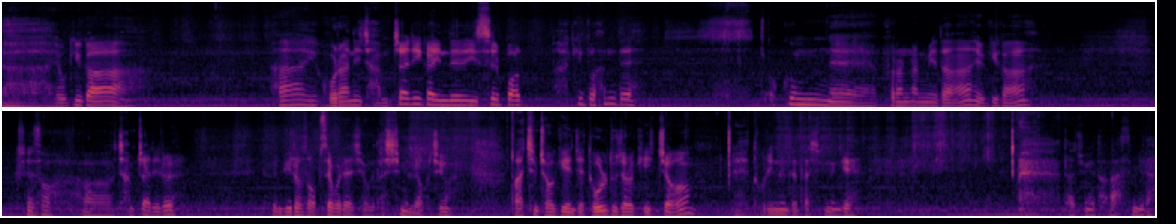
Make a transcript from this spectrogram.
야 여기가 아이 고라니 잠자리가 있는 있을 법 하기도 한데 조금 네 불안합니다 여기가 그래서 어, 잠자리를 그좀 밀어서 없애버려야지 여기다 심으려고 지금 마침 저기에 이제 돌도 저렇게 있죠. 네, 돌 있는 데다 심는 게 에, 나중에 더 낫습니다.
